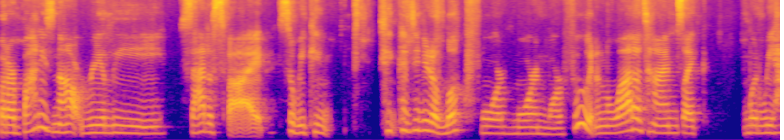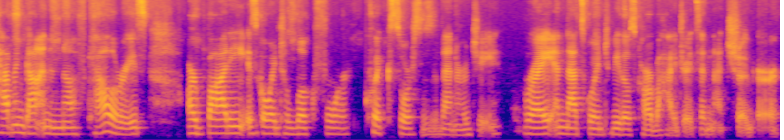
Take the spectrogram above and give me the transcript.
But our body's not really satisfied. So we can t- continue to look for more and more food. And a lot of times, like when we haven't gotten enough calories, our body is going to look for quick sources of energy, right? And that's going to be those carbohydrates and that sugar.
